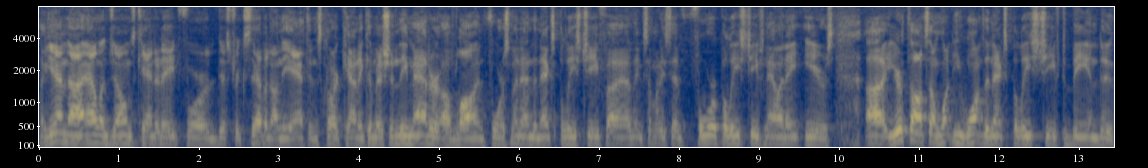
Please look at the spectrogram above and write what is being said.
Again, uh, Alan Jones, candidate for District 7 on the Athens Clarke County Commission, the matter of law enforcement and the next police chief. Uh, I think somebody said four police chiefs now in eight years. Uh, your thoughts on what you want the next police chief to be and do?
